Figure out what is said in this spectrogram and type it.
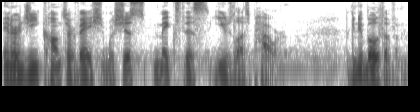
energy conservation, which just makes this use less power. We can do both of them.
